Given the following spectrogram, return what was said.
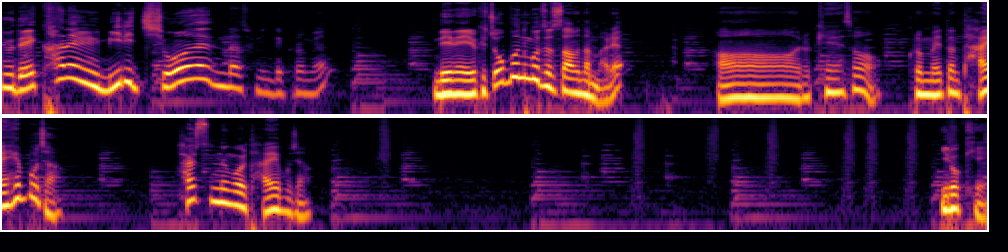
요 네 칸을 미리 지원해야 된다는 소린데 그러면 네네 이렇게 좁은 곳에서 싸운단 말이야? 아 이렇게 해서 그러면 일단 다 해보자 할 수 있는 걸 다 해보자 이렇게.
